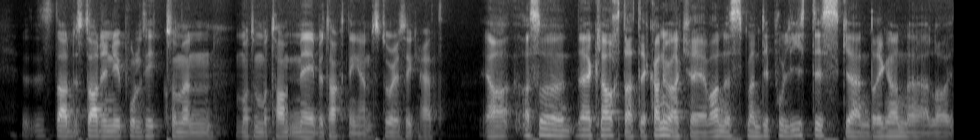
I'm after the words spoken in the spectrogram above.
stadig, stadig ny politikk som en måte, må ta med i betraktningen. Stor sikkerhet. Ja, altså Det er klart at det kan jo være krevende, men de politiske endringene eller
